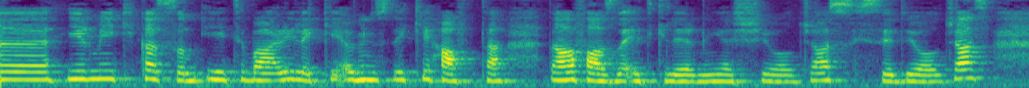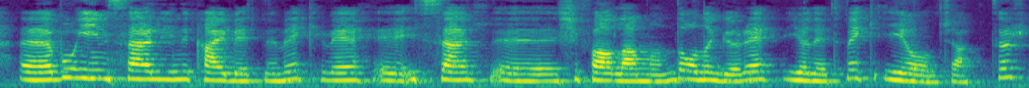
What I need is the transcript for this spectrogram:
e, 22 Kasım itibariyle ki önümüzdeki hafta daha fazla etkilerini yaşıyor olacağız, hissediyor olacağız. Ee, bu iyimserliğini kaybetmemek ve e, içsel e, şifalanmanı da ona göre yönetmek iyi olacaktır.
